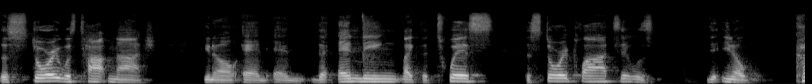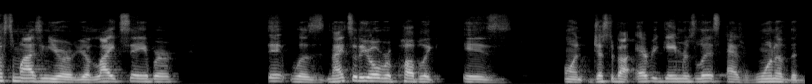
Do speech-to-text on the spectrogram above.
The story was top notch, you know, and and the ending, like the twists, the story plots. It was, you know, customizing your your lightsaber. it was Knights of the Old Republic is on just about every gamer's list as one of the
